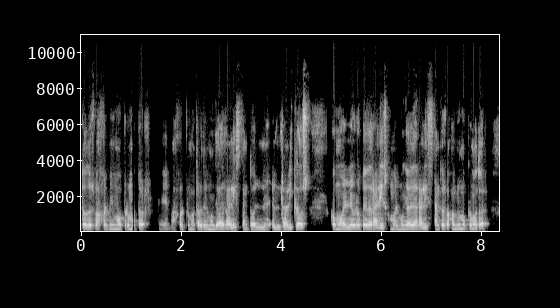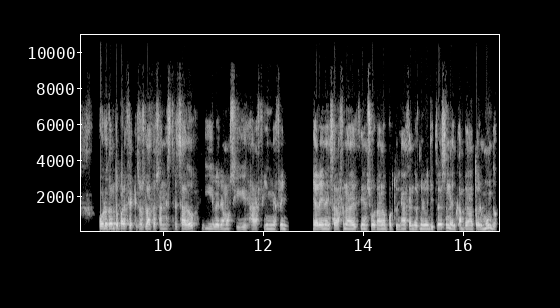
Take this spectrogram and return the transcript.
todos bajo el mismo promotor, eh, bajo el promotor del Mundial de Rallys, tanto el, el Rally Cross como el Europeo de Rallys, como el Mundial de Rallys, tantos bajo el mismo promotor. Por lo tanto, parece que esos lazos han estrechado y veremos si al fin Efraín Arena y Sara Fernández tienen su gran oportunidad en 2023 en el Campeonato del Mundo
